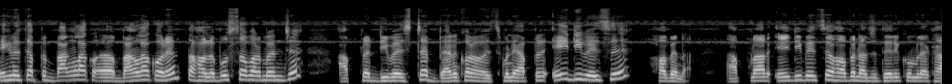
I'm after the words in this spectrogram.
এখানে যদি আপনি বাংলা বাংলা করেন, তাহলে বুঝতে পারবেন যে আপনার ডিভাইসটা ব্যান করা হয়েছে। মানে আপনার এই ডিভাইসে হবে না। আপনার এই ডিভাইসে হবে না যদি এরকম লেখা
